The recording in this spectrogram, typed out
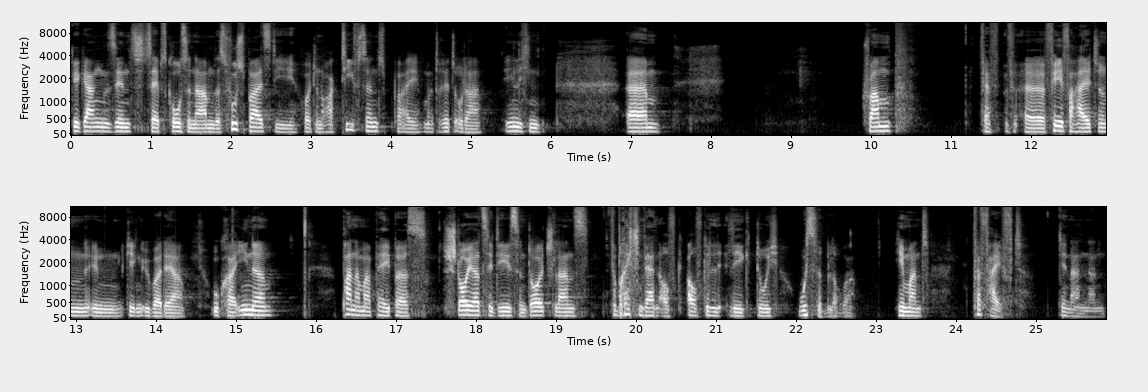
gegangen sind. Selbst große Namen des Fußballs, die heute noch aktiv sind bei Madrid oder ähnlichen. Ähm, Trump, äh, Fehlverhalten in, gegenüber der Ukraine, Panama Papers, Steuer-CDs in Deutschlands. Verbrechen werden auf, aufgelegt durch Whistleblower. Jemand verpfeift den anderen.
